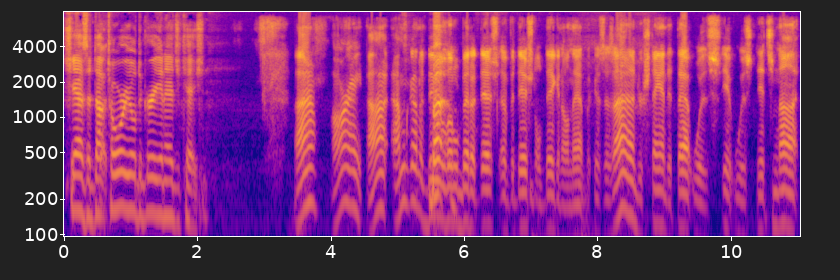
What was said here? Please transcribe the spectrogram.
She has a doctoral but, degree in education. Uh, all right. I, I'm going to do but, a little bit of, dish, of additional digging on that because, as I understand it, that was it was it's not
